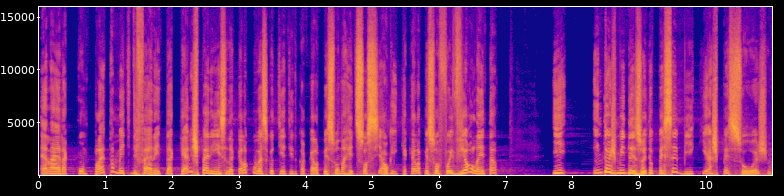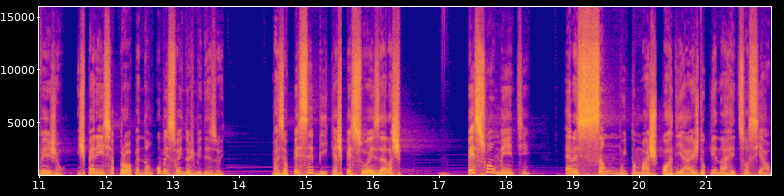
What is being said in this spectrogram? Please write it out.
ela era completamente diferente daquela experiência, daquela conversa que eu tinha tido com aquela pessoa na rede social, que aquela pessoa foi violenta. E em 2018 eu percebi que as pessoas, vejam, experiência própria, não começou em 2018. Mas eu percebi que as pessoas, elas pessoalmente, elas são muito mais cordiais do que na rede social.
